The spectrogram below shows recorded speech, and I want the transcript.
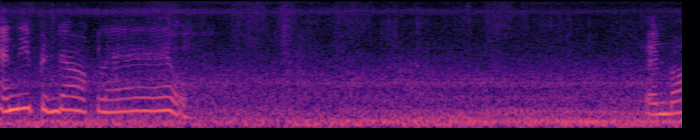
อันนี้เป็นดอกแล้ว เป็นบ่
